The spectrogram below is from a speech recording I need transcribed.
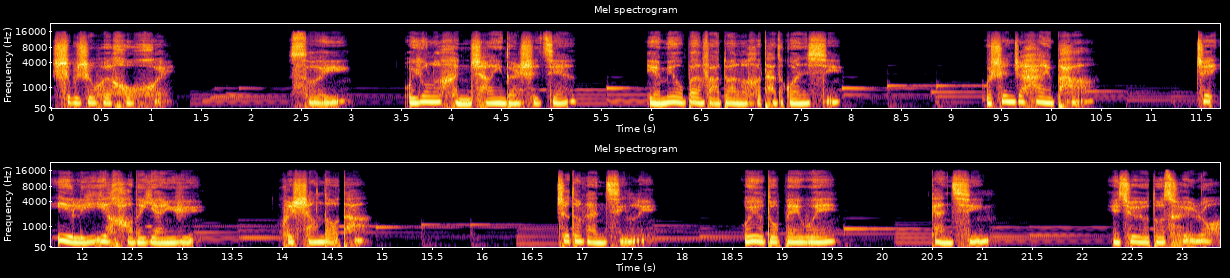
是不是会后悔。所以，我用了很长一段时间，也没有办法断了和他的关系。我甚至害怕，这一离一好的言语会伤到他。这段感情里，我有多卑微，感情也就有多脆弱。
